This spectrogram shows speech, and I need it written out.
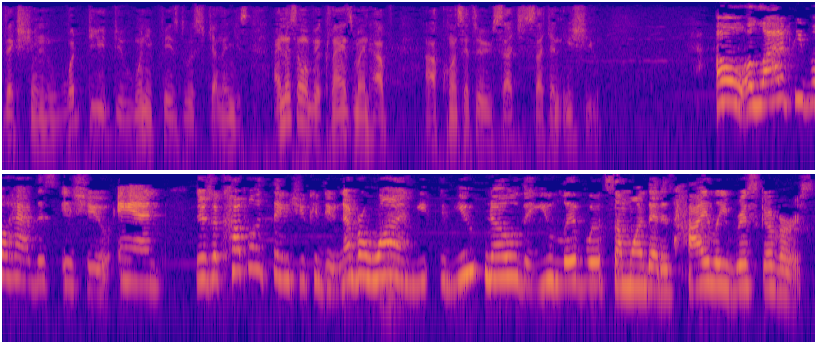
vision. What do you do when you face those challenges? I know some of your clients might have uh, consulted with such such an issue. Oh, a lot of people have this issue, and there's a couple of things you can do. Number one, if you know that you live with someone that is highly risk averse,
